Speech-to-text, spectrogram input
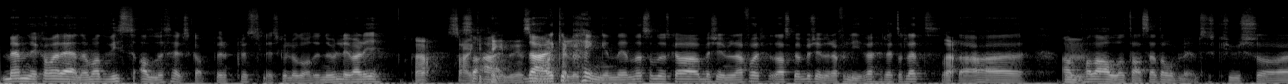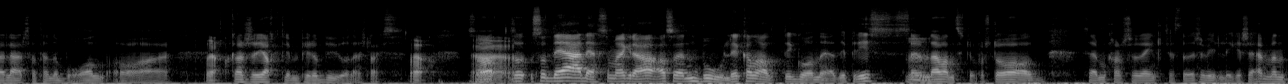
Men vi kan være enige om at hvis alle selskaper plutselig skulle gå til null i verdi, Ja, så er det så ikke er, pengene dine da er det ikke pengene dine som du skal bekymre deg for. Da skal du bekymre deg for livet, rett og slett. Ja. Da anbefaler mm. alle å ta seg et overlevelseskurs og lære seg å tenne bål og eh, Ja. kanskje jakte med pil og bue og den slags. Ja. Så, så, så det er det som er greia. Altså En bolig kan alltid gå ned i pris, selv Mm. om det er vanskelig å forstå. Og selv om kanskje det enkelte steder så vil det ikke skje. Men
